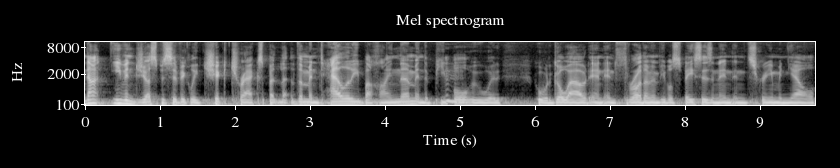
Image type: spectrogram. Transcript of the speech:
not even just specifically chick tracts, but the, the mentality behind them and the people who would who would go out and, and throw them in people's faces and, and, and scream and yell.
